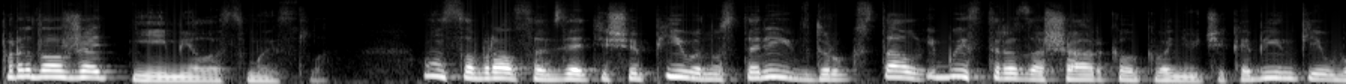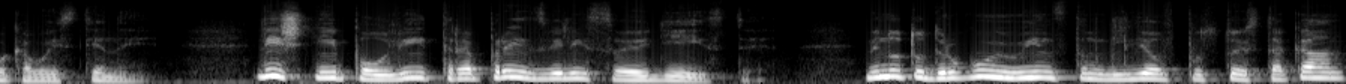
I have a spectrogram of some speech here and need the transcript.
Продолжать не имело смысла. Он собрался взять еще пиво, но старик вдруг встал и быстро зашаркал к вонючей кабинке у боковой стены. Лишние пол-литра произвели свое действие. Минуту-другую Уинстон глядел в пустой стакан,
